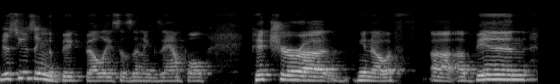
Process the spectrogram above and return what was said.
just using the big bellies as an example, picture a, you know, a, a bin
